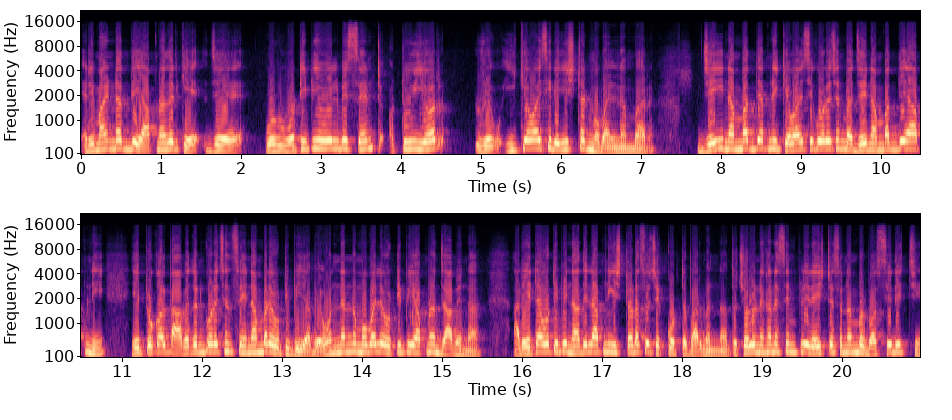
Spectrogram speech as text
রিমাইন্ডার দিয়ে আপনাদেরকে যে OTP will be sent to your eKYC registered mobile number যেই নাম্বার দিয়ে আপনি কেওয়াইসি করেছেন বা যেই নাম্বার দিয়ে আপনি এই প্রকল্পে আবেদন করেছেন, সেই নাম্বারে ওটিপি যাবে। অন্যান্য মোবাইলে ওটিপি আপনার যাবে না। আর এটা ওটিপি না দিলে আপনি স্ট্যাটাসও চেক করতে পারবেন না। তো চলুন এখানে সিম্পলি রেজিস্ট্রেশন নম্বর বসিয়ে দিচ্ছি।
